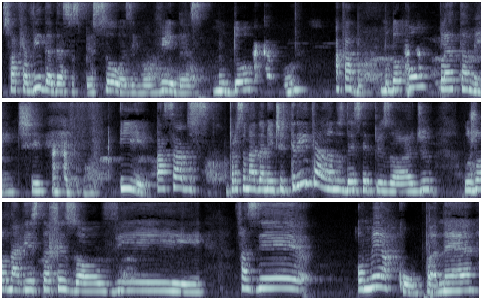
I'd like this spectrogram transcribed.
Só que a vida dessas pessoas envolvidas mudou. Acabou acabou. Mudou acabou. completamente. Acabou. E, passados aproximadamente 30 anos desse episódio, o jornalista resolve fazer o meia-culpa, né?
